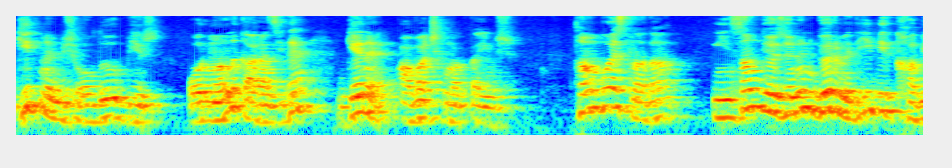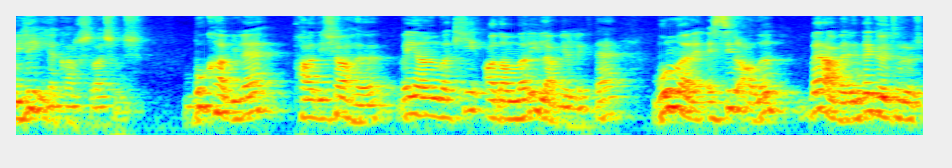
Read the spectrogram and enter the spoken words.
gitmemiş olduğu bir ormanlık arazide gene ava çıkmaktaymış. Tam bu esnada insan gözünün görmediği bir kabile ile karşılaşmış. Bu kabile padişahı ve yanındaki adamlarıyla birlikte bunları esir alıp beraberinde götürür.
